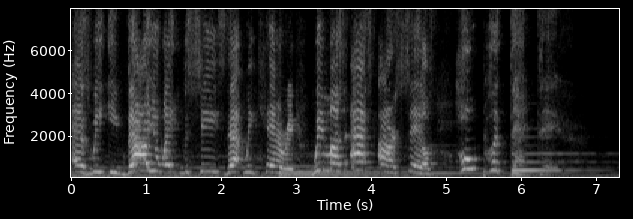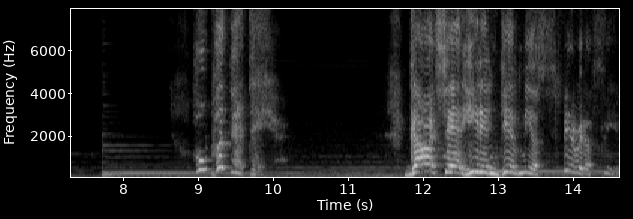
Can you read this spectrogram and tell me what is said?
as we evaluate the seeds that we carry, we must ask ourselves, who put that there? Who put that there? God said He didn't give me a spirit of fear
